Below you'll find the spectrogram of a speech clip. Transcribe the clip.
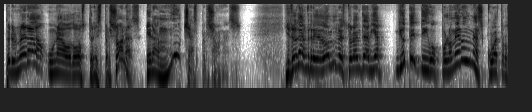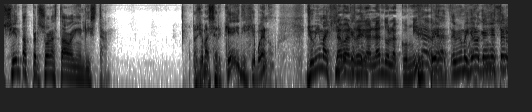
Pero no era una o dos, tres personas, eran muchas personas. Y entonces alrededor del restaurante había, yo te digo, por lo menos unas 400 personas estaban en lista. Entonces yo me acerqué y dije, bueno, yo me imagino Estaban que este- regalando la comida. Espérate, me imagino que en este 400.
